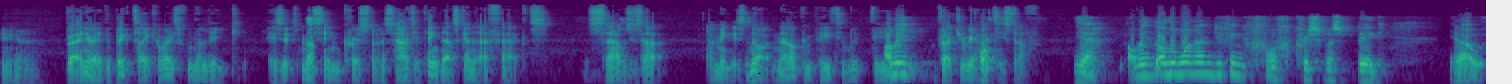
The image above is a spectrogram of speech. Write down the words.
Yeah. But anyway, the big takeaways from the leak is it's missing Christmas. How do you think that's going to affect sales? Is that, I mean, it's not now competing with the I mean, virtual reality stuff. Yeah, I mean, on the one hand, you think oh, Christmas big, you know.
